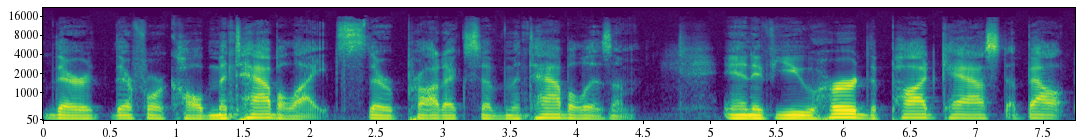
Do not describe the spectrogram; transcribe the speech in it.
they're therefore called metabolites. They're products of metabolism. And if you heard the podcast about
